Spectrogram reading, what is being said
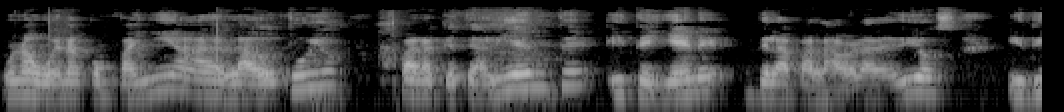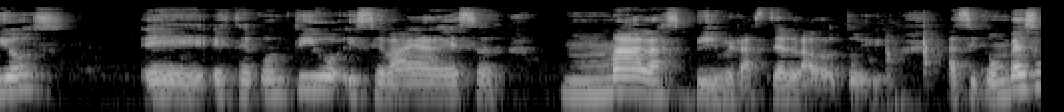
una buena compañía al lado tuyo para que te aliente y te llene de la palabra de Dios. Y Dios eh, esté contigo y se vayan esas malas vibras del lado tuyo. Así que un beso,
